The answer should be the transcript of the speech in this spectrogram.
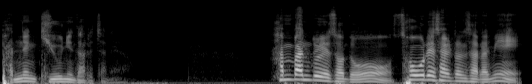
받는 기운이 다르잖아요. 한반도에서도 서울에 살던 사람이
